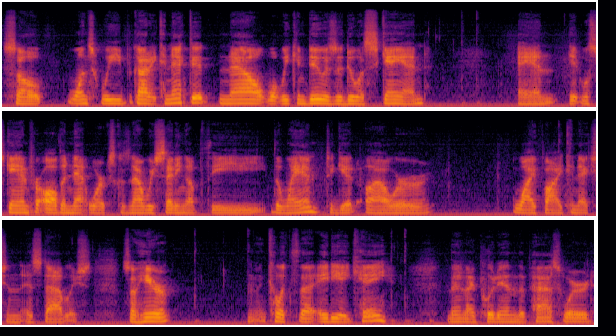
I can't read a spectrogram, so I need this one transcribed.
So once we've got it connected, now what we can do is to do a scan and it will scan for all the networks because now we're setting up the the WAN to get our Wi-Fi connection established. So here, click the 88K, then I put in the password.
